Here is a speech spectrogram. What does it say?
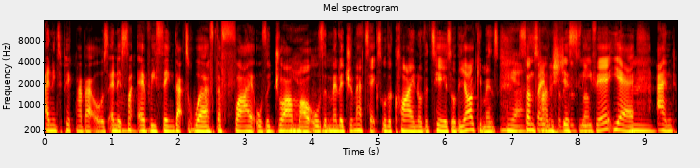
I need to pick my battles, and it's not mm. everything that's worth the fight or the drama or the melodramatics or the crying or the tears or the arguments. Yeah. Sometimes Save it for the just good stuff. leave it. Yeah, mm. and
